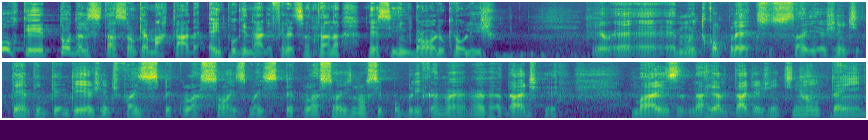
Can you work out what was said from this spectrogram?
Porque toda licitação que é marcada é impugnada em Feira de Santana, nesse embrólio que é o lixo. Eu, é, é, é, muito complexo isso aí. A gente tenta entender, a gente faz especulações, mas especulações não se publicam, não é, não é verdade? Mas, na realidade, a gente não tem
